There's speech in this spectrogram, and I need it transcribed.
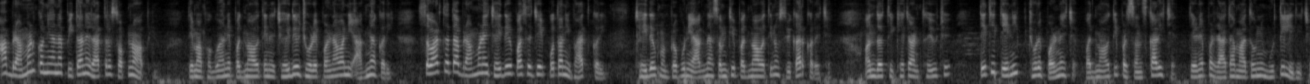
આ બ્રાહ્મણ કન્યાના પિતાને રાત્રે સ્વપ્ન આપ્યું. તેમાં ભગવાને પદ્માવતીને જયદેવ જોડે પરણાવવાની આજ્ઞા કરી. સવાર થતાં બ્રાહ્મણે જયદેવ પાસે જઈ પોતાની વાત કરી. જયદેવ પણ પ્રભુની આજ્ઞા સમજી પદ્માવતીનો સ્વીકાર કરે છે. અંદરથી ખેંચાણ થયું છે. તેથી તેની જોડે પરણે છે. પદ્માવતી પણ સંસ્કારી છે. તેણે પણ રાધા માધવની મૂર્તિ લીધી છે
